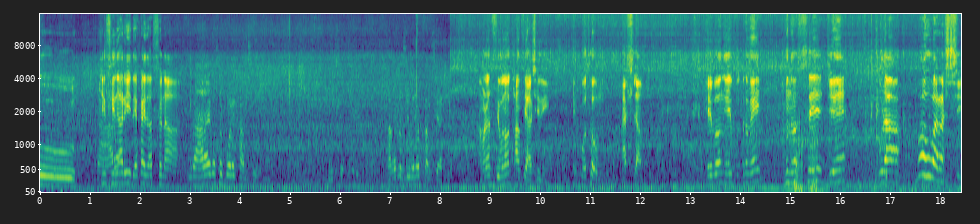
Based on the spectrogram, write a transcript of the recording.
ও কি সিনারি দেখাই যাচ্ছে না। পুরো আড়াই বছর পরে থামছি আমি তো জীবনে থামছি আসি আমরা জীবনেও থামতে আসিনি। এই প্রথম আসলাম। এবং এই প্রথমেই মনে হচ্ছে যে পুরা বহুবার আসছি।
